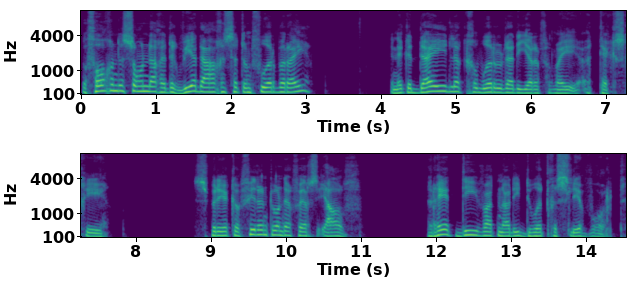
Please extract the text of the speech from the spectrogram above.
Volgende Sondag het ek weer daar gesit en voorberei en ek het duidelik gehoor hoe dat die Here vir my 'n teks gee. Spreuke 24 vers 11. Red die wat na die dood gesleep word.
